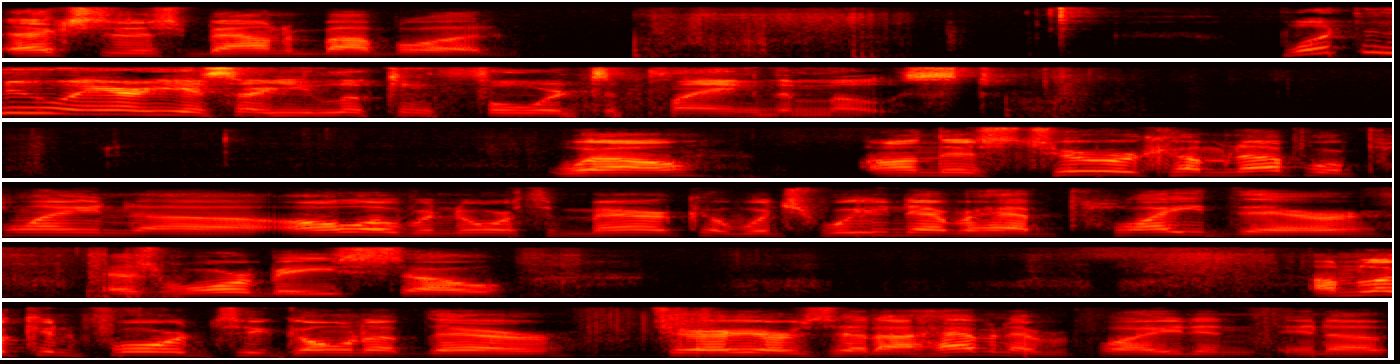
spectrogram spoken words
Exodus Bonded by Blood. What new areas are you looking forward to playing the most? Well, on this tour coming up, we're playing uh, all over North America, which we never have played there as Warbeast. So I'm looking forward to going up there to areas that I haven't ever played, and, and uh,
